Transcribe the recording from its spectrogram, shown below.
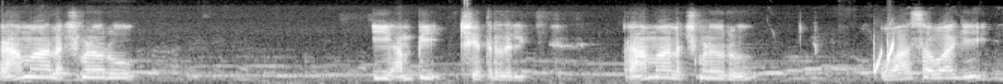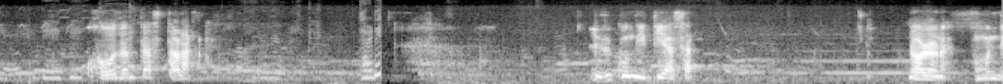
ರಾಮ, ಲಕ್ಷ್ಮಣರು ಈ ಹಂಪಿ ಕ್ಷೇತ್ರದಲ್ಲಿ ರಾಮ, ಲಕ್ಷ್ಮಣರು ವಾಸವಾಗಿ ಹೋದಂತ ಸ್ಥಳ. ಇದಕ್ಕೊಂದು ಇತಿಹಾಸ. ನೋಡೋಣ, ಮುಂದೆ.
